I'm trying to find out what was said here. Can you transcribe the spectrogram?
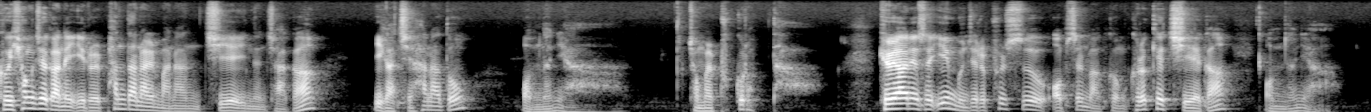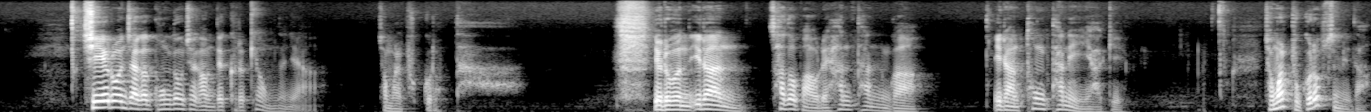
그 형제 간의 일을 판단할 만한 지혜 있는 자가 이같이 하나도 없느냐. 정말 부끄럽다. 교회 안에서 이 문제를 풀 수 없을 만큼 그렇게 지혜가 없느냐? 지혜로운 자가 공동체 가운데 그렇게 없느냐? 정말 부끄럽다. 여러분, 이러한 사도 바울의 한탄과 이러한 통탄의 이야기, 정말 부끄럽습니다.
